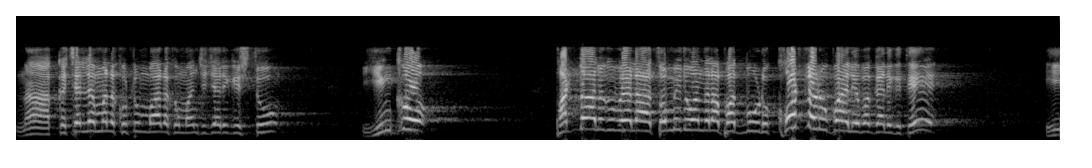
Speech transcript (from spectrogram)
నా అక్క చెల్లెమ్మల కుటుంబాలకు మంచి జరిగిస్తూ ఇంకో పద్నాలుగు వేల తొమ్మిది వందల పదమూడు కోట్ల రూపాయలు ఇవ్వగలిగితే ఈ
